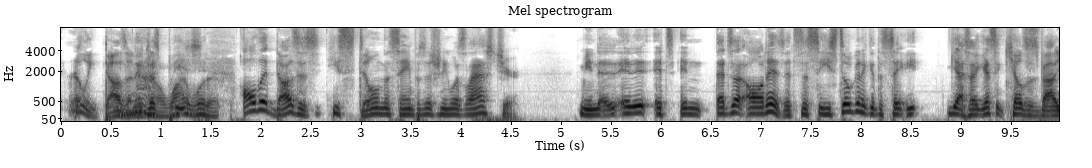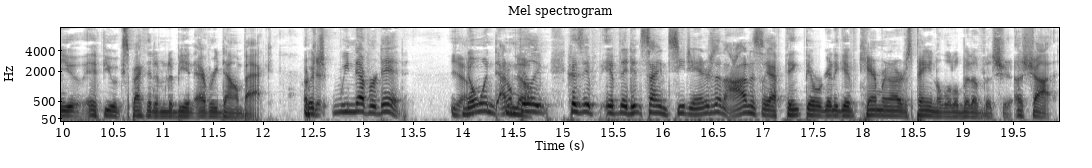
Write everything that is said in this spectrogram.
It really doesn't. it just why would it? All it does is he's still in the same position he was last year. I mean, it, it, it's in that's all it is. It's the he's still going to get the same. he- yes, I guess it kills his value if you expected him to be an every down back, which we never did. Yeah. No one, I don't No. feel like because if, if they didn't sign CJ Anderson, honestly, I think they were going to give Cameron Artis Payne a little bit of a, sh- a shot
